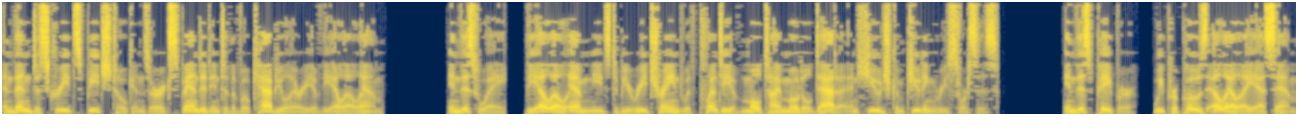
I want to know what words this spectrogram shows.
and then discrete speech tokens are expanded into the vocabulary of the LLM. In this way, the LLM needs to be retrained with plenty of multimodal data and huge computing resources. In this paper, we propose LLASM,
